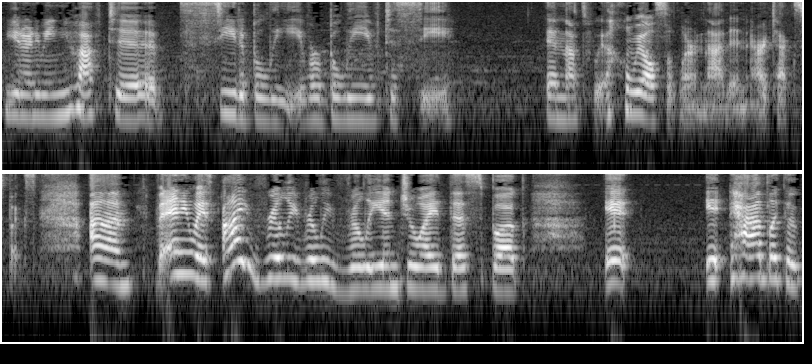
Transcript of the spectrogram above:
You know what I mean? You have to see to believe or believe to see. And that's we we also learned that in our textbooks. Um, but anyways, I really, really, really enjoyed this book. It had like a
